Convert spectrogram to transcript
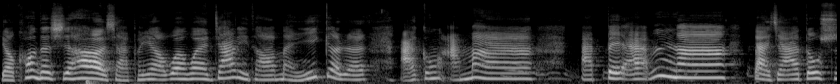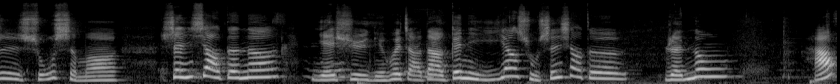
有空的时候，小朋友问问家里头每一个人，阿公阿嬷、阿伯阿姆啊，大家都是属什么？生肖的呢？也许你会找到跟你一样属生肖的人哦。好，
